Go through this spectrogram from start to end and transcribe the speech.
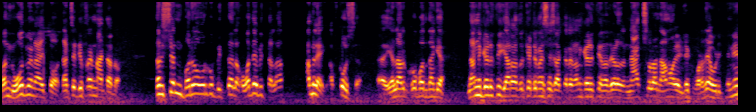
ಬಂದ್ ಹೋದ್ಮೇಲೆ ಆಯ್ತು that's a different matter Darshan ಬರೋವರೆಗೂ ಬಿದ್ದಲ್ಲ, ಓದೇ ಬಿತ್ತಲ್ಲ. ಆಮೇಲೆ ಅಫ್ಕೋರ್ಸ್ ಎಲ್ಲರಿಗೂ ಬಂದಂಗೆ ನನ್ನ ಗೆಳತಿ ಯಾರಾದ್ರೂ ಕೆಟ್ಟ ಮೆಸೇಜ್ ಹಾಕ್ತಾರೆ ನನ್ನ ಗೆಳತಿ ಅನ್ನೋದು ಹೇಳಿದ್ರೆ ನ್ಯಾಚುರಲ್ ನಾನು ಎಲ್ಡೆಟ್ ಹೊಡೆದೇ ಹೊಡಿತೀನಿ.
